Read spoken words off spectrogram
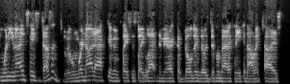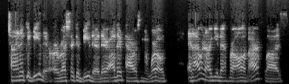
when the United States doesn't do it, when we're not active in places like Latin America building those diplomatic and economic ties, China could be there or Russia could be there. There are other powers in the world. And I would argue that for all of our flaws,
